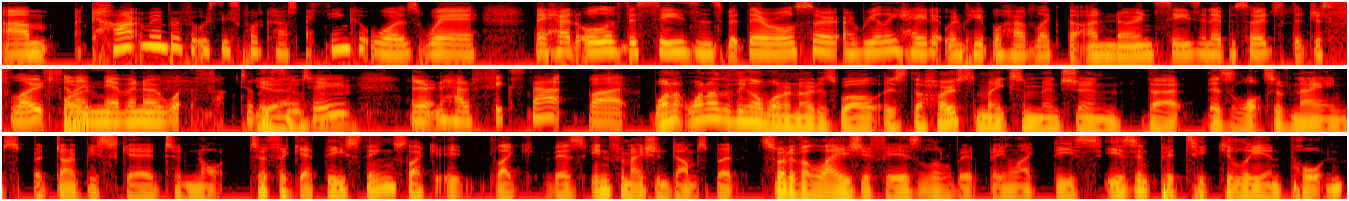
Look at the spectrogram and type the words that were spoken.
Um, I can't remember if it was this podcast. I think it was where they had all of the seasons, but they're also. I really hate it when people have like the unknown season episodes that just float, and I never know what the fuck to listen Yeah. to. Mm-hmm. I don't know how to fix that, but One one other thing I want to note as well is the host makes a mention that there's lots of names, but don't be scared to not to forget these things. Like it, like there's information dumps, but sort of allays your fears a little bit, being like this isn't particularly important.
